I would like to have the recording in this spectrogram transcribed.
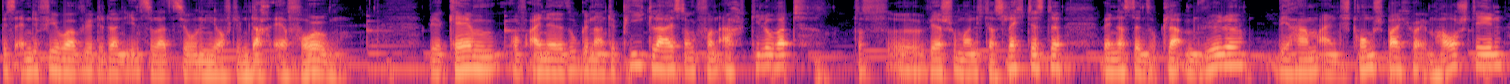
bis Ende Februar würde dann die Installation hier auf dem Dach erfolgen. Wir kämen auf eine sogenannte Peak-Leistung von 8 Kilowatt. Das äh, wäre schon mal nicht das Schlechteste, wenn das denn so klappen würde. Wir haben einen Stromspeicher im Haus stehen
